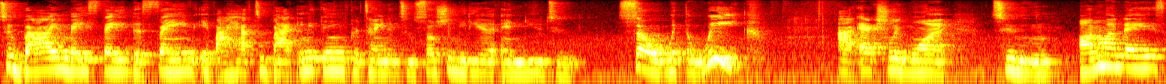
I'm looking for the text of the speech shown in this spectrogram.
To buy may stay the same if I have to buy anything pertaining to social media and YouTube. So with the week, I actually want to, on Mondays,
